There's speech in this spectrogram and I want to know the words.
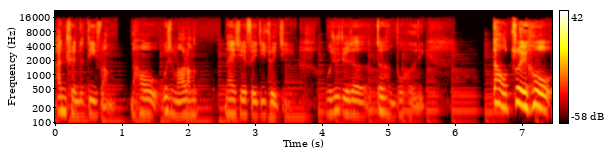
安全的地方？然后为什么要让那些飞机坠机？我就觉得这很不合理。到最后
